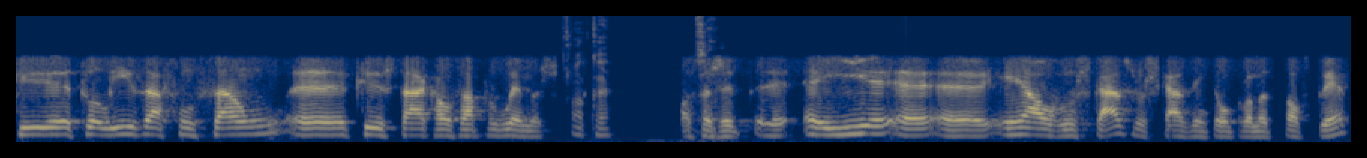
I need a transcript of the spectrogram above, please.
que atualiza a função que está a causar problemas. Ok. Ou seja, eh, aí, eh, eh, em alguns casos, nos casos em que é um problema de software,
